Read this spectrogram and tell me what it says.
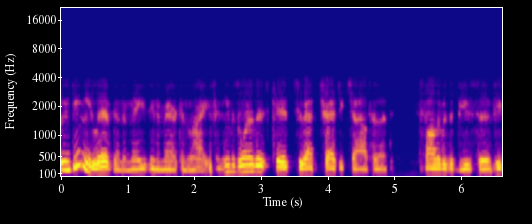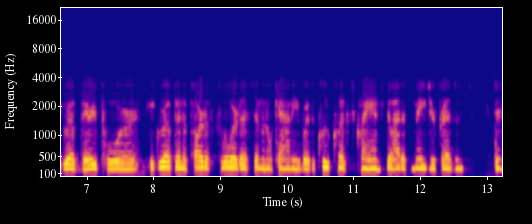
Bundini lived an amazing American life, and he was one of those kids who had a tragic childhood. Father was abusive. He grew up very poor. He grew up in a part of Florida, Seminole County, where the Ku Klux Klan still had a major presence. This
